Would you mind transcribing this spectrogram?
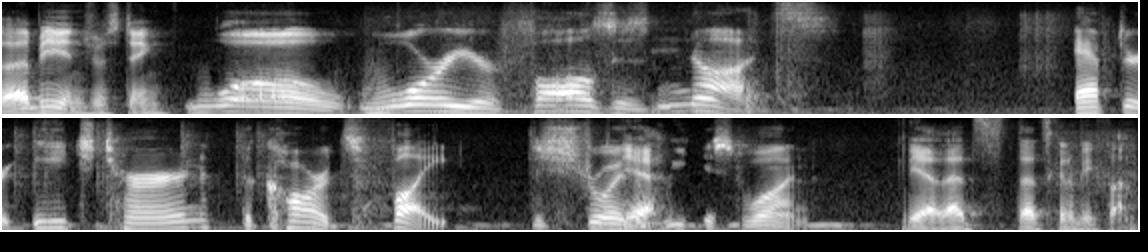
So that'd be interesting. Whoa, Warrior Falls is nuts. After each turn, the cards fight, destroy Yeah. the weakest one. Yeah, that's that's gonna be fun.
